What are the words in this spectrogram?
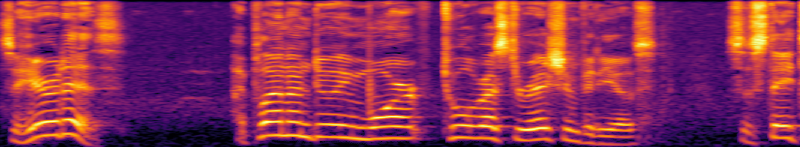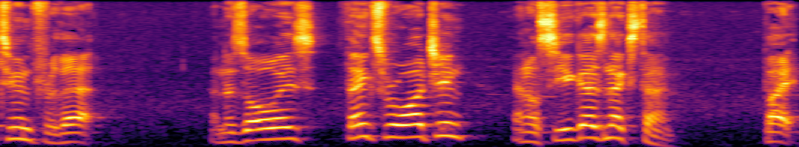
So here it is. I plan on doing more tool restoration videos, so stay tuned for that. And as always, thanks for watching, and I'll see you guys next time. Bye.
